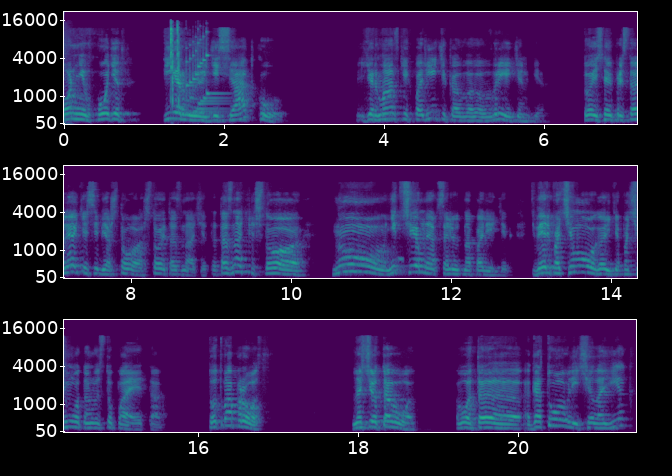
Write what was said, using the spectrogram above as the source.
Он не входит в первую десятку германских политиков в рейтинге. То есть, представляете себе, что, что это значит? Это значит, что ну, никчемный абсолютно политик. Теперь почему вы говорите, почему вот он выступает так? Тот вопрос насчет того, вот э, готов ли человек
